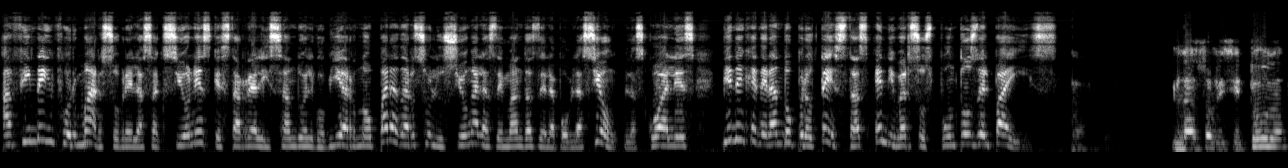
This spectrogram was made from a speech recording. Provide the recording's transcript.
a fin de informar sobre las acciones que está realizando el gobierno para dar solución a las demandas de la población, las cuales vienen generando protestas en diversos puntos del país. La solicitud,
